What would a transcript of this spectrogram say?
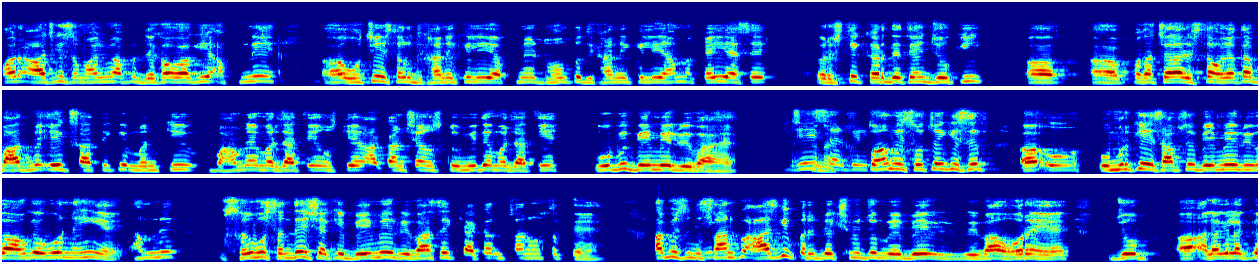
और आज के समाज में आपने देखा होगा कि अपने ऊँचे स्तर दिखाने के लिए अपने ढोंग को दिखाने के लिए हम कई ऐसे रिश्ते कर देते हैं जो कि पता चला रिश्ता हो जाता है बाद में एक साथी के मन की भावनाएँ मर जाती हैं उसकी आकांक्षा उसकी उम्मीदें मर जाती हैं वो भी बेमेल विवाह है। जी सर तो हम ये सोचें कि सिर्फ़ उम्र के हिसाब से बेमेल विवाह हो गया वो नहीं है। हमने वो संदेश है कि बेमेल विवाह से क्या क्या नुकसान हो सकते हैं। अब इस नुकसान को आज के परिप्रेक्ष्य में जो विवाह हो रहे हैं जो अलग अलग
